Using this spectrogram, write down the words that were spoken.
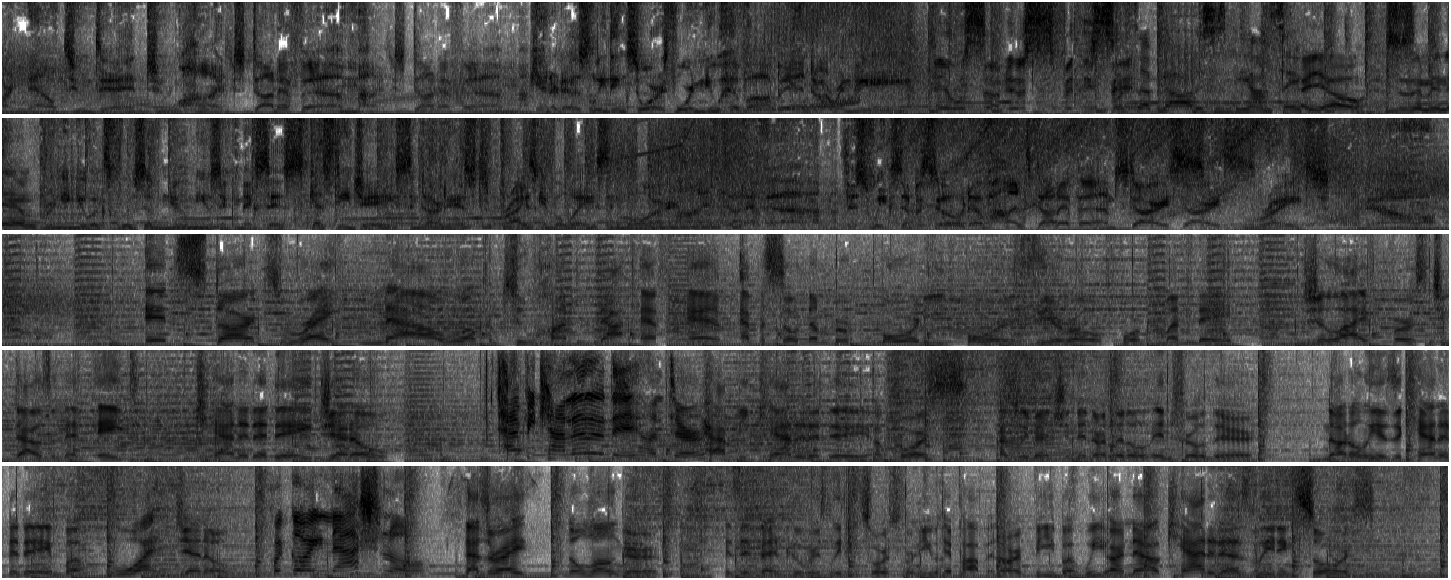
You are now tuned in to Hunt.fm. Hunt.fm. Canada's leading source for new hip hop and R&B. Hey, what's up? Yo, this is 50 Cent. What's up, y'all? This is Beyonce. Hey yo, this is Eminem. Bringing you exclusive new music mixes, guest DJs and artists, prize giveaways, and more. Hunt.fm. This week's episode of Hunt.fm starts, starts right now. It starts right now. Welcome to Hunt.fm, episode number 4040 for Monday, July 1st, 2008. Canada Day, Jeno. Happy Canada Day, Hunter. Happy Canada Day. Of course, as we mentioned in our little intro there, not only is it Canada Day, but what, Jeno? We're going national. That's right. No longer is it Vancouver's leading source for new hip hop and R&B, but we are now Canada's leading source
